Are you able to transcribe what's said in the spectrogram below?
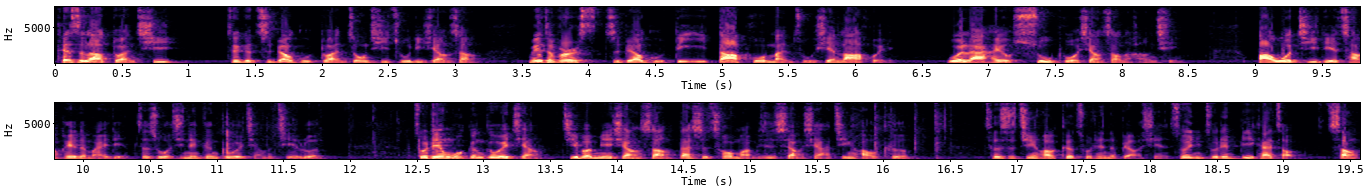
，Tesla 短期这个指标股短中期主体向上，Metaverse 指标股第一大波满足先拉回，未来还有数波向上的行情，把握急跌长黑的买点，这是我今天跟各位讲的结论。昨天我跟各位讲，基本面向上，但是筹码面是向下。金豪科，这是金豪科昨天的表现，所以你昨天避开早上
